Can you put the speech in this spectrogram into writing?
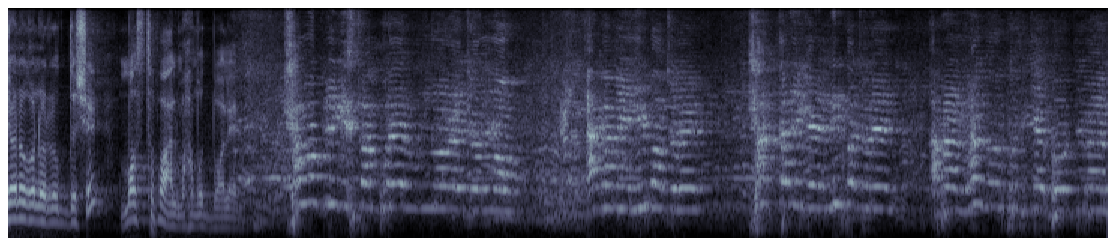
জনগণের উদ্দেশ্যে মোস্তফা আল মাহমুদ বলেন, সামগ্রিক ইসলামপুরের উন্নয়নের জন্য আগামী নির্বাচনে সাত তারিখের নির্বাচনে আপনার নাঙ্গল প্রতীকে ভোট দেবেন।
